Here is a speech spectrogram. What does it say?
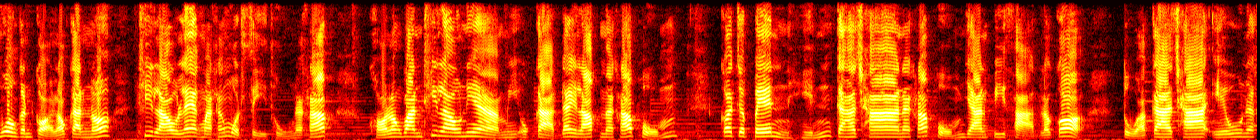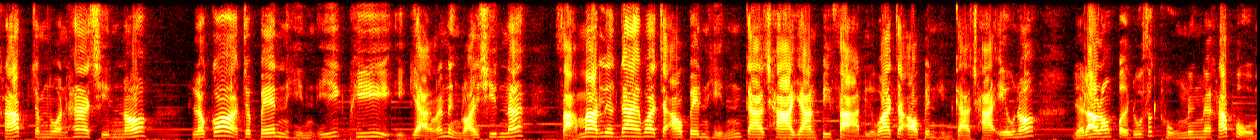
ม่วงกันก่อนแล้วกันเนาะที่เราแลกมาทั้งหมด 4 ถุงนะครับ ของรางวัลที่เราเนี่ยมีโอกาสได้รับนะครับผมก็จะเป็นหินกาชานะครับ ผมยานปีศาจแล้วก็ตั๋วกาชาเอลนะครับจำนวน 5 ชิ้นเนาะแล้วก็จะเป็นหินอีกพีอีกอย่างละ 100 ชิ้นนะ สามารถเลือกได้ว่าจะเอาเป็นหินกาชายานปีศาจหรือว่าจะเอาเป็นหินกาชาเอลเนาะเดี๋ยวเราลองเปิดดูสักถุงหนึ่งนะครับผม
